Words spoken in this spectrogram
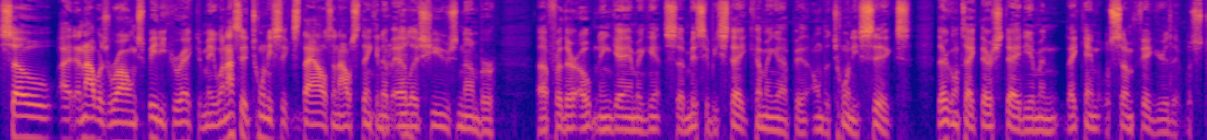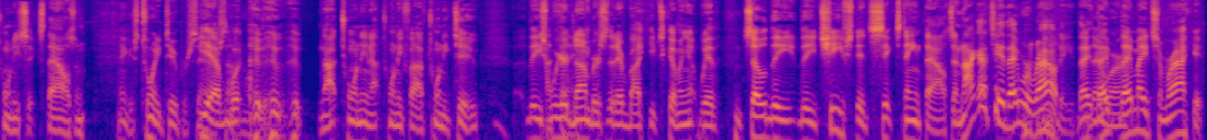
So, and I was wrong. Speedy corrected me. When I said 26,000, I was thinking of LSU's number uh, for their opening game against uh, Mississippi State coming up in, on the 26th. They're going to take their stadium, and they came up with some figure that was 26,000. I think it's 22%. Yeah, or something what, like who, who, not 20, not 25, 22. These I weird think. numbers that everybody keeps coming up with. So the, the Chiefs did 16,000. And I got to tell you, they were rowdy. They, They they, they made some racket.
